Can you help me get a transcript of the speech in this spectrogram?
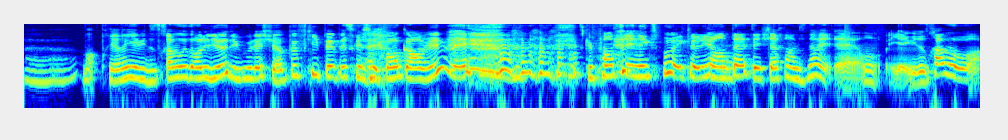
Euh, bon, a priori, il y a eu des travaux dans le lieu, du coup là, je suis un peu flippée parce que je l'ai pas encore vu, mais parce que penser une expo avec le lieu en tête et chacun me dit non mais euh, on- il y a eu des travaux. hein.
